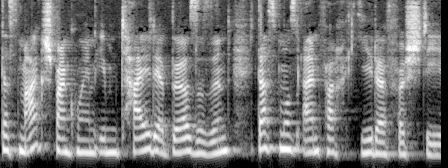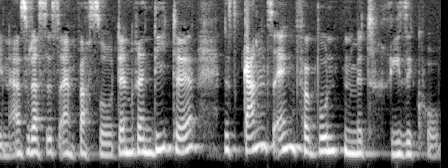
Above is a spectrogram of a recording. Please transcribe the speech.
dass Marktschwankungen eben Teil der Börse sind, das muss einfach jeder verstehen. Also das ist einfach so. Denn Rendite ist ganz eng verbunden mit Risiko.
